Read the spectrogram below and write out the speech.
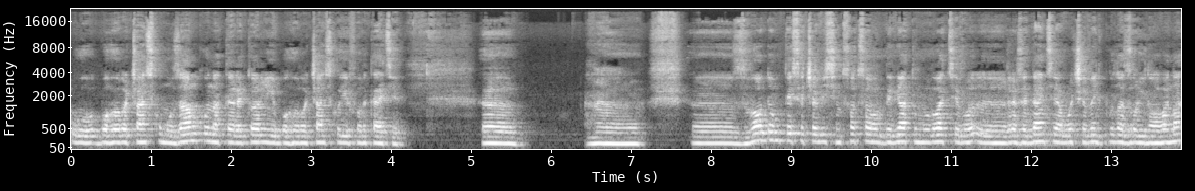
у Богородчанському замку на території Богородчанської фортеці. Е, Згодом в 1849 році е, резиденція, вочевидь, була зруйнована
